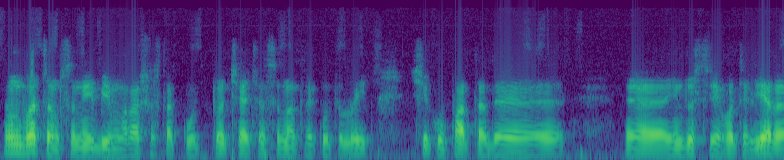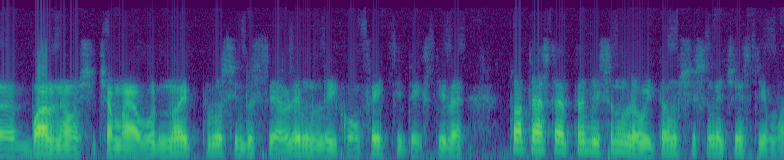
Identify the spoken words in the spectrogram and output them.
învățăm să ne iubim orașul ăsta cu tot ceea ce înseamnă trecutul lui și cu partea de e, industrie hotelieră, balneo și ce am mai avut noi, plus industria lemnului, confecții, textile, toate astea trebuie să nu le uităm și să ne cinstim uh,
